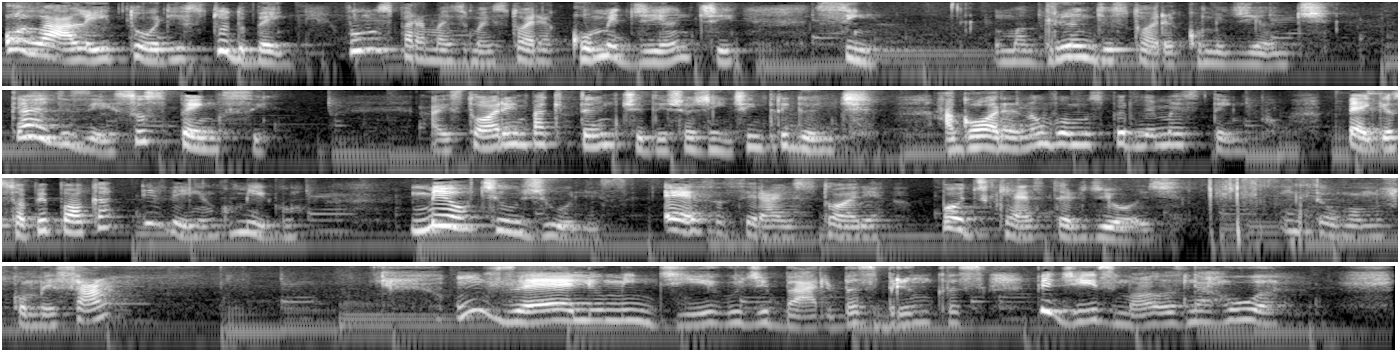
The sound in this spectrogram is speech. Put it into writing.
Olá, leitores, tudo bem? Vamos para mais uma história comediante? Sim, uma grande história comediante. Quer dizer, suspense. A história é impactante deixa a gente intrigante. Agora não vamos perder mais tempo. Pegue a sua pipoca e venha comigo. Meu tio Júlio, essa será a história podcaster de hoje. Então vamos começar? Um velho mendigo de barbas brancas pedia esmolas na rua.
